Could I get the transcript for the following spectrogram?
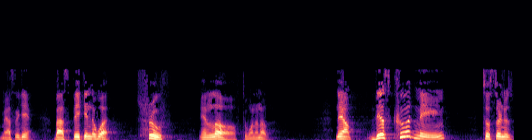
Let me ask again. By speaking the what? Truth in love to one another. Now, this could mean to a certain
